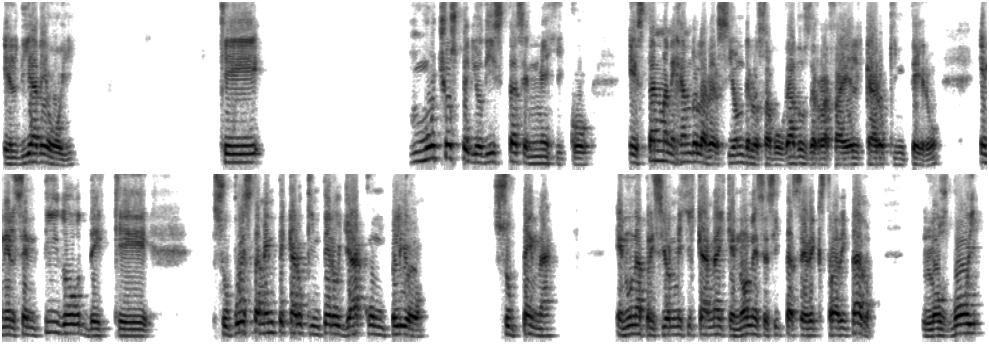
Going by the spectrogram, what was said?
el día de hoy que muchos periodistas en México están manejando la versión de los abogados de Rafael Caro Quintero en el sentido de que supuestamente Caro Quintero ya cumplió su pena en una prisión mexicana y que no necesita ser extraditado. Los voy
